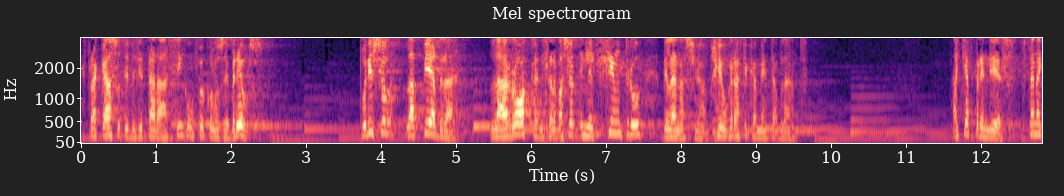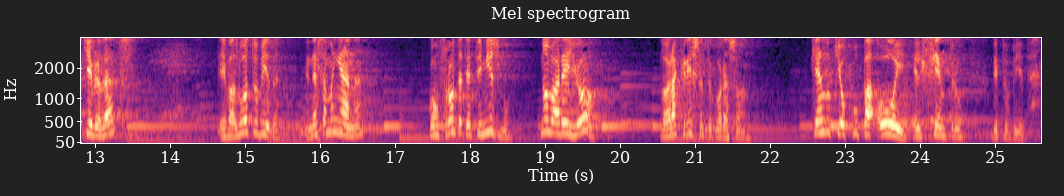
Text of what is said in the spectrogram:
El fracaso te visitará, así como fue con los hebreos. Por eso la piedra, la roca de salvación en el centro de la nación, geográficamente hablando. Hay que aprender. ¿Están aquí, verdad? Evalúa tu vida. En esa mañana, confróntate a ti mismo. No lo haré yo, lo hará Cristo en tu corazón. ¿Qué es lo que ocupa hoy el centro de tu vida?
